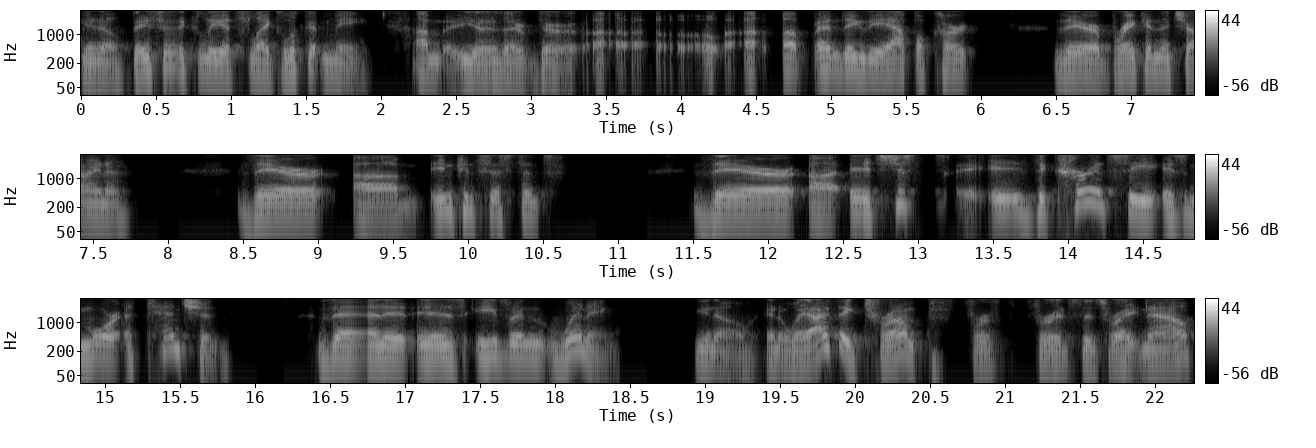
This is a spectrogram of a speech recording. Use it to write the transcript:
You know, basically, it's like, look at me. Um, you know, they're they're uh, uh, uh upending the apple cart. They're breaking the china. They're um, inconsistent. They're uh, it's just it, the currency is more attention than it is even winning you know in a way i think trump for for instance right now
